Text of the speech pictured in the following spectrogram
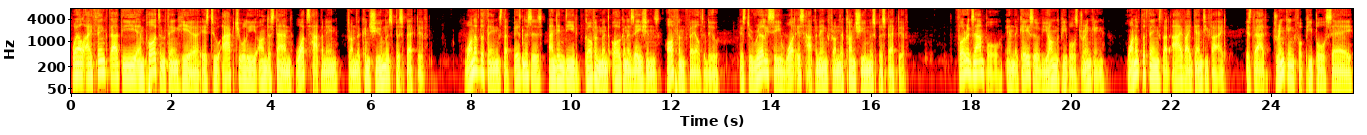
Well, I think that the important thing here is to actually understand what's happening from the consumer's perspective. One of the things that businesses and indeed government organizations often fail to do is to really see what is happening from the consumer's perspective. For example, in the case of young people's drinking, one of the things that I've identified is that drinking for people, say,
